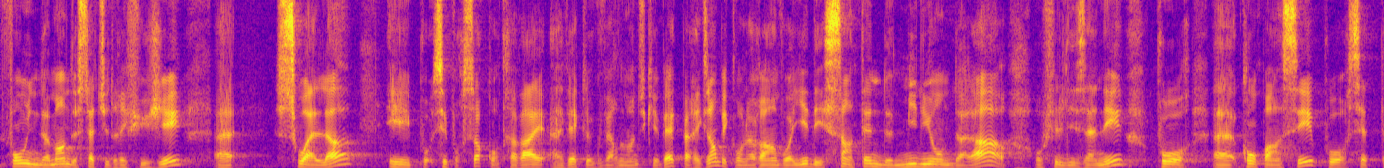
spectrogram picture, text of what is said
font une demande de statut de réfugié soient là et c'est pour ça qu'on travaille avec le gouvernement du Québec, par exemple, et qu'on leur a envoyé des centaines de millions de dollars au fil des années pour euh, compenser pour cette,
